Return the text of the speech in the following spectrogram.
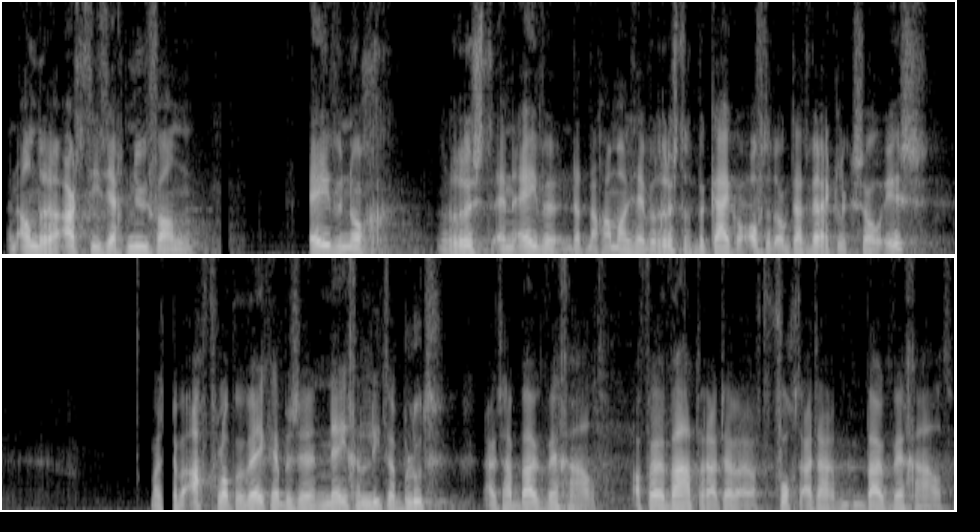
Een andere arts die zegt nu van even nog rust en even dat nog allemaal eens even rustig bekijken of dat ook daadwerkelijk zo is. Maar ze hebben afgelopen week hebben ze 9 liter bloed uit haar buik weggehaald. Of eh, water uit haar, vocht uit haar buik weggehaald.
